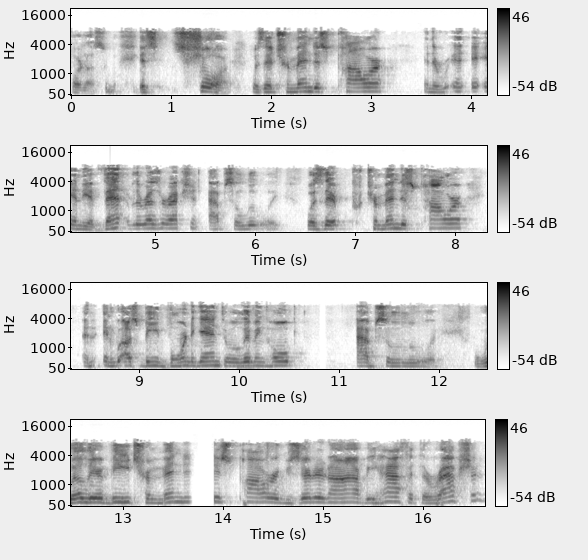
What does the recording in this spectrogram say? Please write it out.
toward us. It's sure. Was there tremendous power in the in the event of the resurrection? Absolutely. Was there tremendous power in, in us being born again to a living hope? Absolutely. Will there be tremendous power exerted on our behalf at the rapture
